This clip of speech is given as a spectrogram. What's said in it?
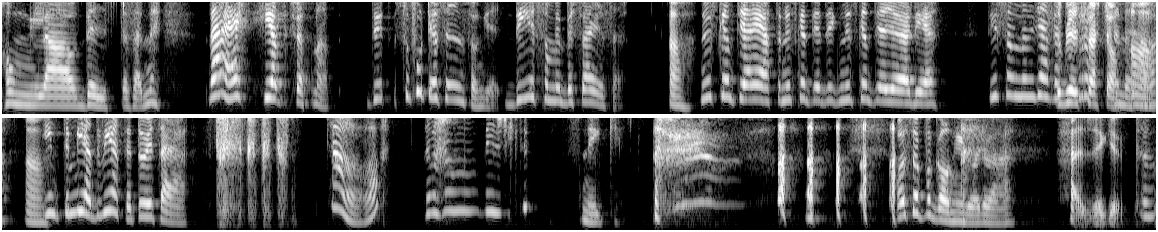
hångla och dejta så här. Nej, nej helt tröttnat. Det, så fort jag säger en sån grej, det är som en besvärjelse. Ja. Nu ska inte jag äta, nu ska inte jag dricka, nu ska inte jag göra det. Det är som en jävla Det blir trots i tvärtom. mig. Ja. ja. Inte medvetet, då är det så här. Ja, men han blir riktigt snygg. Vad så på gång igår det var. Herregud.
